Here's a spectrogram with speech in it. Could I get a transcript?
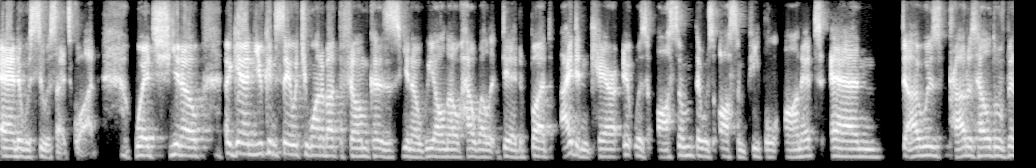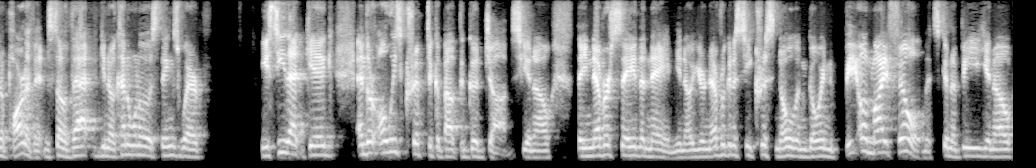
And it was Suicide Squad, which, you know, again, you can say what you want about the film because, you know, we all know how well it did, but I didn't care. It was awesome. There was awesome people on it. And I was proud as hell to have been a part of it. And so that, you know, kind of one of those things where you see that gig and they're always cryptic about the good jobs you know? They never say the name you know? You're never going to see chris nolan going be on my film. It's going to be you know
